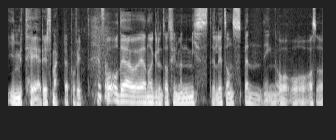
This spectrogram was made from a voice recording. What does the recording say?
imiterer smerte på film. Og, og, Det er jo en av grunnene til at filmen mister litt sånn spenning. og, og altså,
